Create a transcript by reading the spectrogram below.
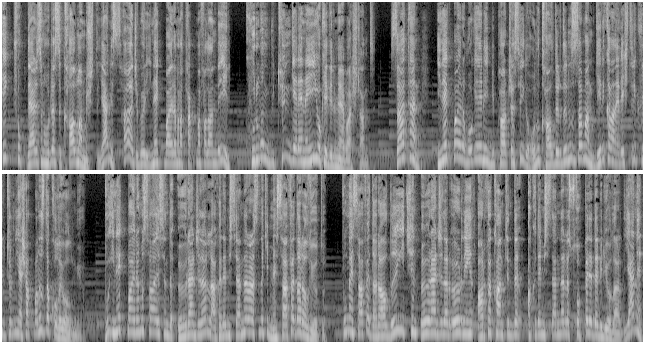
pek çok dersin hocası kalmamıştı. Yani sadece böyle inek bayramına takma falan değil. Kurumun bütün geleneği yok edilmeye başlandı. Zaten inek bayramı o geleneğin bir parçasıydı. Onu kaldırdığınız zaman geri kalan eleştiri kültürünü yaşatmanız da kolay olmuyor. Bu inek bayramı sayesinde öğrencilerle akademisyenler arasındaki mesafe daralıyordu. Bu mesafe daraldığı için öğrenciler örneğin arka kantinde akademisyenlerle sohbet edebiliyorlardı. Yani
